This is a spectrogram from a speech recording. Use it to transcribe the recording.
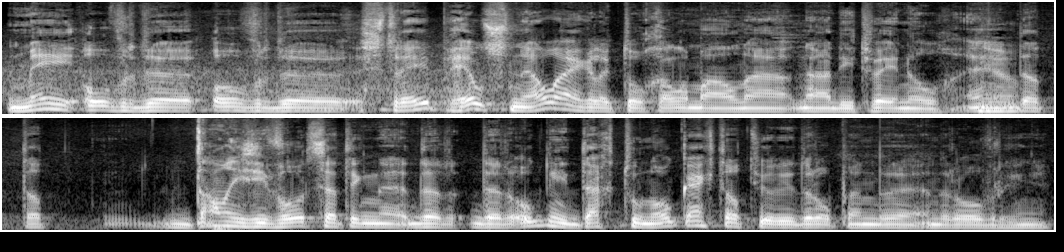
mee over de, over de streep. Heel snel eigenlijk toch allemaal na, na die 2-0. Ja. Dat, dat, dan is die voortzetting er, er ook niet. Ik dacht toen ook echt dat jullie erop en, er, en erover gingen.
